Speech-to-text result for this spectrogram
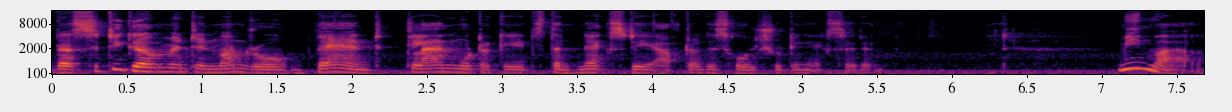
the city government in Monroe banned Klan motorcades the next day after this whole shooting accident. Meanwhile,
